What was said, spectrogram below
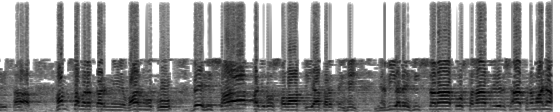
حساب۔ ہم صبر کرنے والوں کو بے حساب اجر و ثواب دیا کرتے ہیں۔ نبی علیہ السلاط و سلام نے ارشاد نمایا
